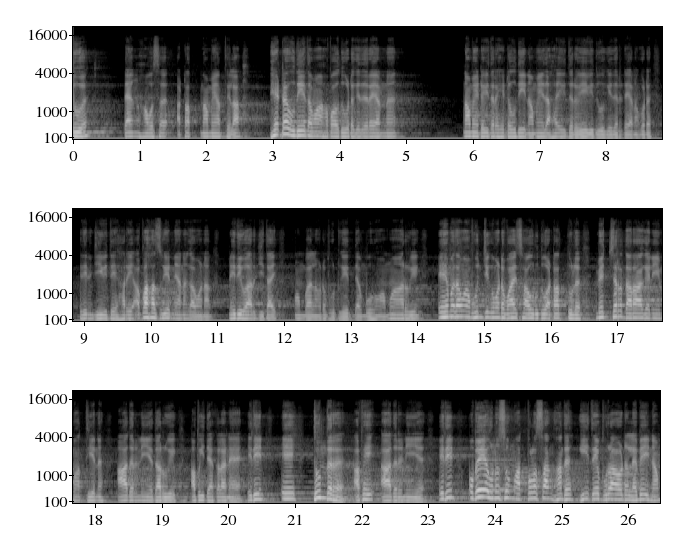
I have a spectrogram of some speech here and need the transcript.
දුව දැන් හවස 8ත් 9ත් වෙලා හෙට උදේ තමා හපවදුවට ගෙදර යන්න 9ට විතර හෙට උදේ 9 10 විතර වේවිදුව ගෙදරට යනකොට ඉතින් ජීවිතේ හරි අපහසුයෙන් යන ගමනක් නිදි වර්ජිතයි මම බලනකොට පුටුකෙත් දැන් බොහොම අමාරුවෙන් එහෙම තමයි පුංචිකමට වයස අවුරුදු 8ක් තුල මෙච්චර දරා ගැනීමක් තියෙන ආදරණීය දරුවෙක් අපි දැකලා නැහැ. ඉතින් ඒ සුන්දර අපේ ආදරණීය. ඉතින් ඔබේ උණුසුම් අත්පොලසන් හඳ ගීතේ පුරාවට ලැබෙයි නම්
